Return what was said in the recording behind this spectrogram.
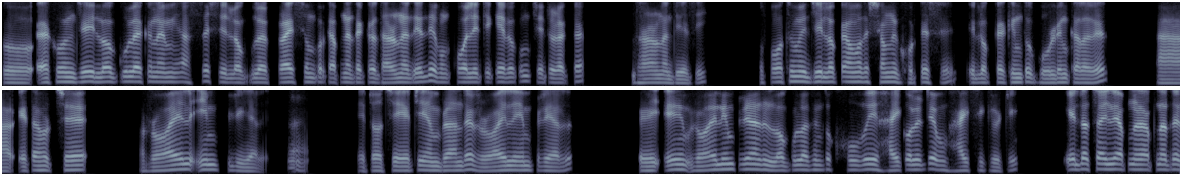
তো এখন যেই লকগুলো এখানে আমি আসছে সেই লকগুলোর প্রাইস সম্পর্কে আপনাদের একটা ধারণা দিয়ে দিই এবং কোয়ালিটি কীরকম সেটার একটা ধারণা দিয়েছি। তো ১ম এ যে লকটা আমাদের সামনে ঘটেছে এই লকটা কিন্তু গোল্ডেন কালারের। আর এটা হচ্ছে রয়্যাল ইম্পেরিয়াল, হ্যাঁ? এটা হচ্ছে এটিএম ব্র্যান্ডের রয়্যাল ইম্পেরিয়াল। এই এই রয়্যাল ইম্পেরিয়াল লকগুলা কিন্তু খুবই হাই কোয়ালিটি এবং হাই সিকিউরিটি। এটা চাইলে আপনারা আপনাদের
